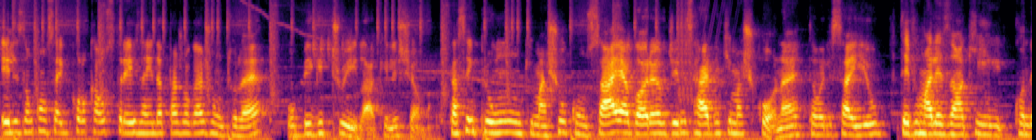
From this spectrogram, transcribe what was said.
eles não conseguem colocar os três ainda para jogar junto, né? O Big Tree lá, que eles chamam. Tá sempre um que machuca, um sai, agora é o James Harden que machucou, né? Então ele saiu, teve uma lesão aqui quando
